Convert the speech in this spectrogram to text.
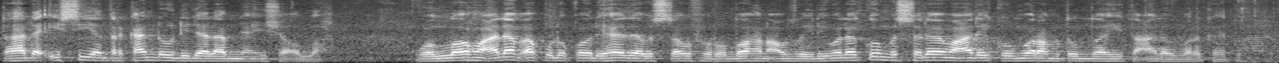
terhadap isi yang terkandung di dalamnya insyaallah. Wallahu alam. Aqulu qawli hadza wastaghfirullah alazim li wa lakum. Wassalamu alaikum warahmatullahi taala wabarakatuh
